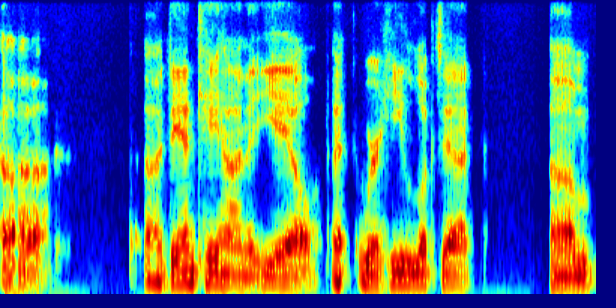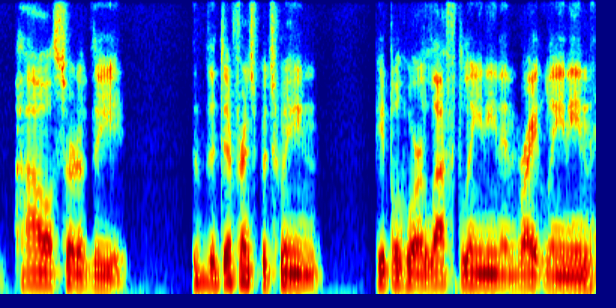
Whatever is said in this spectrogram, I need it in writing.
uh, uh, Dan Kahan at Yale, uh, where he looked at um, how sort of the the difference between people who are left leaning and right leaning,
